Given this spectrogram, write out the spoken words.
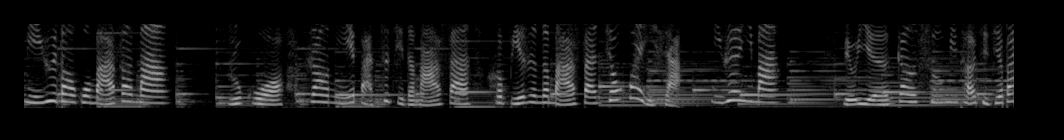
你遇到过麻烦吗？如果让你把自己的麻烦和别人的麻烦交换一下，你愿意吗？留言告诉蜜桃姐姐吧。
